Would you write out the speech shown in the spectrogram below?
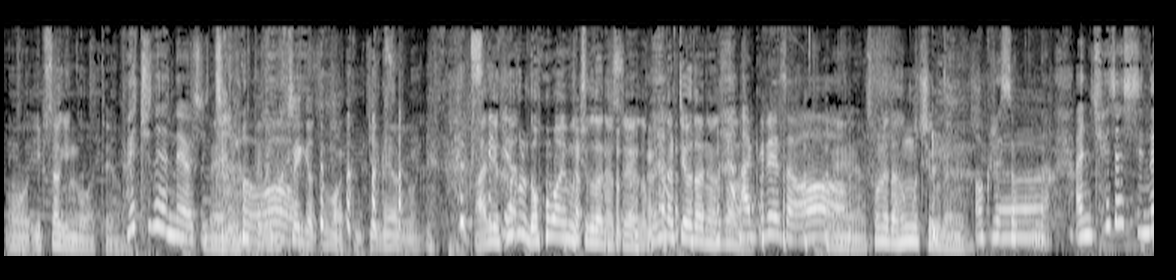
어, 잎사귀인 것 같아요. 회춘했네요 진짜로. 그때 좀 학생이었던 것 같긴 해요. 이거. 아니 흙을 너무 많이 묻히고 다녔어요. 그러니까 맨날 뛰어다녀서 아 그래서 네, 손에다 흙 묻히고 다녔죠. 어 그랬었구나. 아니 최자 씨는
